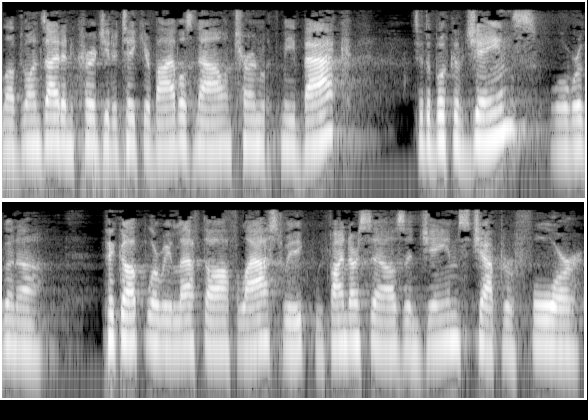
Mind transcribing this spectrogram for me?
Loved ones, I'd encourage you to take your Bibles now and turn with me back to the book of James, where we're going to pick up where we left off last week. We find ourselves in James chapter 4,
